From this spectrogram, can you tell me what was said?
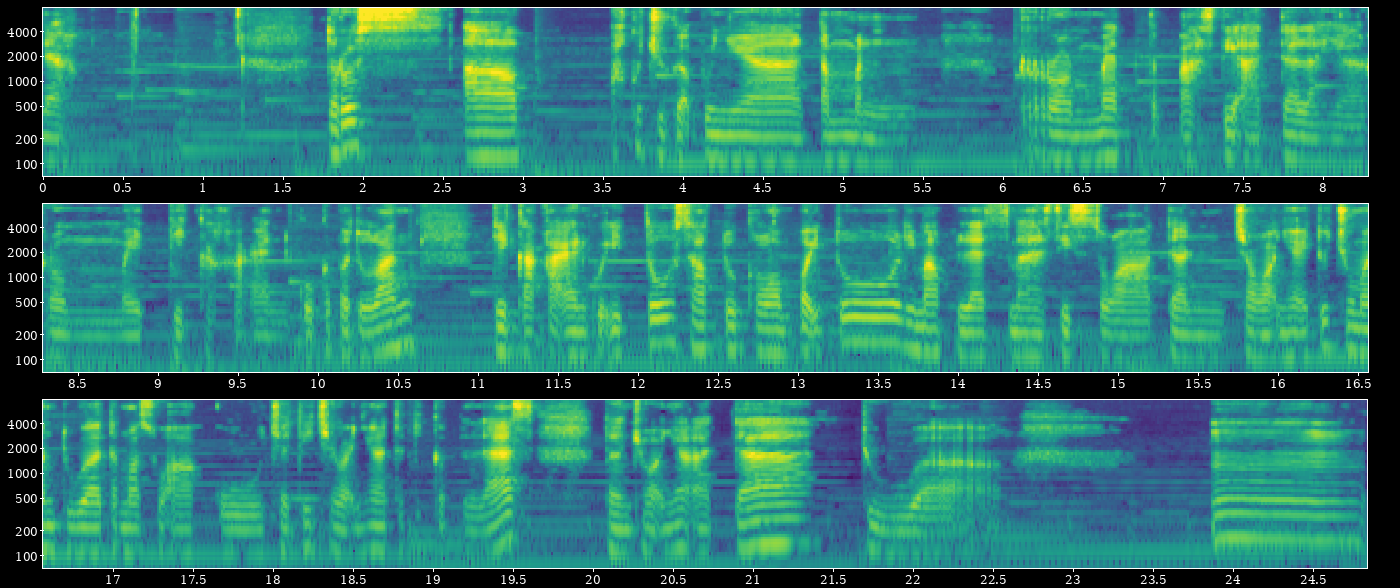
Nah terus uh, aku juga punya temen romet pasti ada lah ya romet di KKN ku. Kebetulan di KKN ku itu satu kelompok itu 15 mahasiswa dan cowoknya itu cuma dua termasuk aku. Jadi ceweknya ada 13 dan cowoknya ada dua. Hmm,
